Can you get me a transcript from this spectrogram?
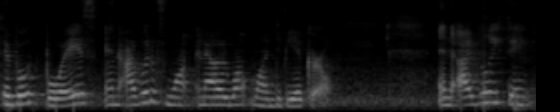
They're both boys, and I would have want and I would want one to be a girl. And I really think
